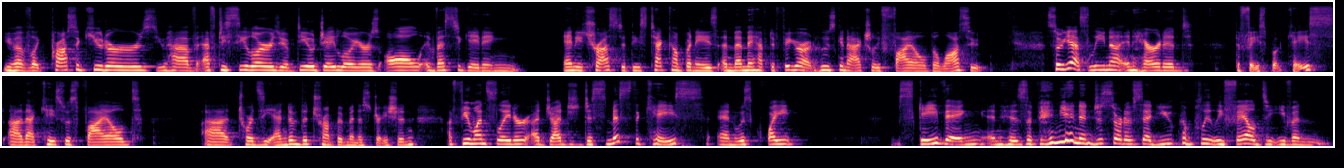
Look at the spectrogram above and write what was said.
you have like prosecutors, you have FTC lawyers, you have DOJ lawyers, all investigating antitrust at these tech companies, and then they have to figure out who's going to actually file the lawsuit. So yes, Lina inherited the Facebook case. Uh, that case was filed uh, towards the end of the Trump administration. A few months later, a judge dismissed the case and was quite scathing in his opinion and just sort of said, "You completely failed to even,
